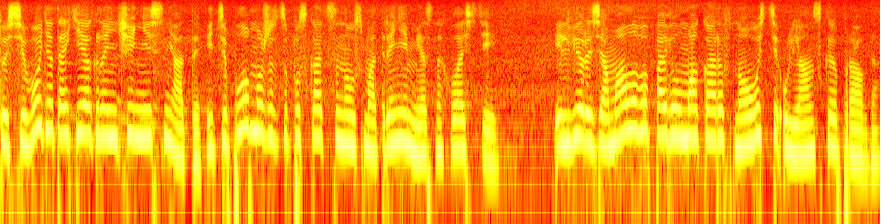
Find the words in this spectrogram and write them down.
то сегодня такие ограничения сняты, и тепло может запускаться на усмотрение местных властей. Эльвира Зямалова, Павел Макаров, Новости, Ульяновская правда.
